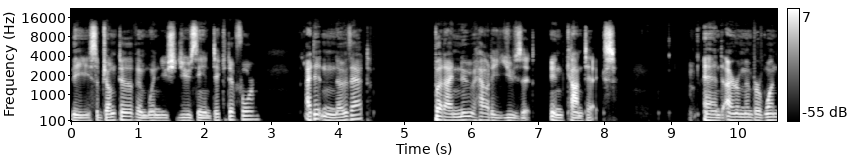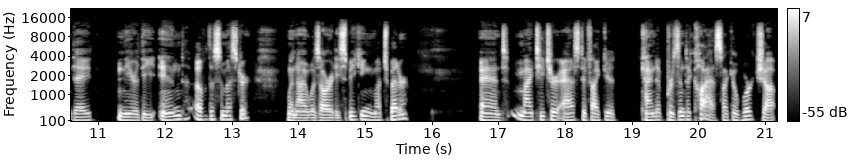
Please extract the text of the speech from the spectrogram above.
the subjunctive and when you should use the indicative form. I didn't know that, but I knew how to use it in context. And I remember one day near the end of the semester when I was already speaking much better. And my teacher asked if I could kind of present a class, like a workshop,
